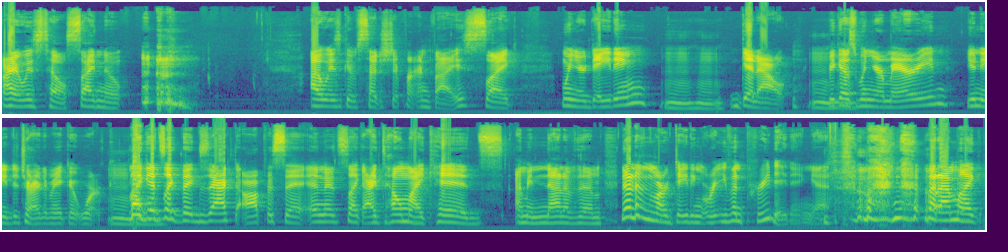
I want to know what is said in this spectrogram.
I always tell, side note, I always give such different advice. Like, when you're dating, Mm-hmm. get out. Because when you're married, you need to try to make it work. Mm-hmm. Like, it's like the exact opposite. And it's like, I tell my kids, I mean, none of them, none of them are dating or even pre dating yet. but, but I'm like,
